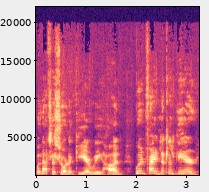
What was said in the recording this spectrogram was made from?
Well, that's the sort of gear we had. We had very little gear.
